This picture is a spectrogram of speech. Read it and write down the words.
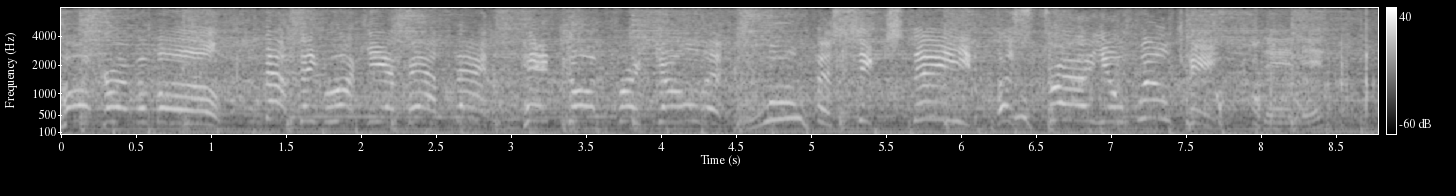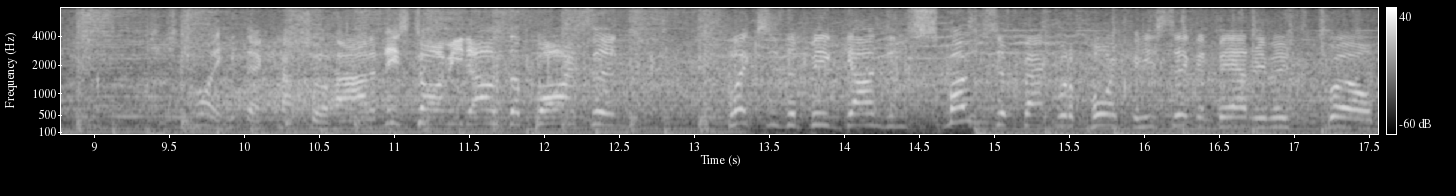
corker of a ball. Nothing lucky about that. Head gone for a golden. Off the 16. Australia wilting. stand in. She's trying to hit that cut shot hard, and this time he does. The Bison flexes the big guns and smokes it back with a point for his second boundary. Moves to 12.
